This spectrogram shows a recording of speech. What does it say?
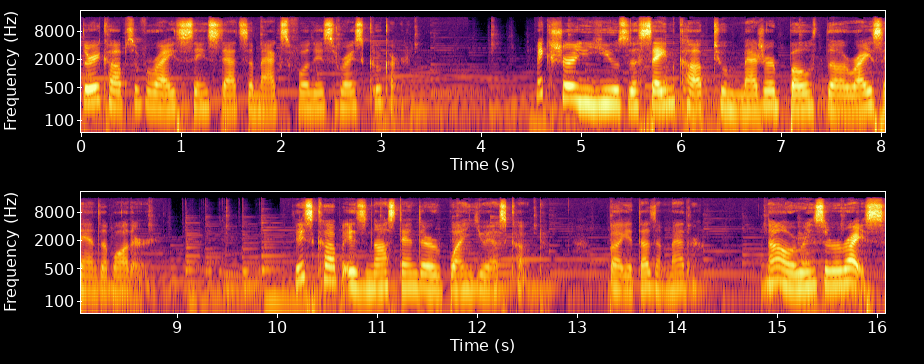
3 cups of rice since that's the max for this rice cooker. Make sure you use the same cup to measure both the rice and the water. This cup is not standard 1 US cup, but it doesn't matter. Now rinse the rice.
